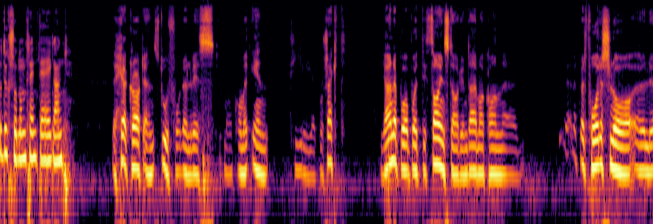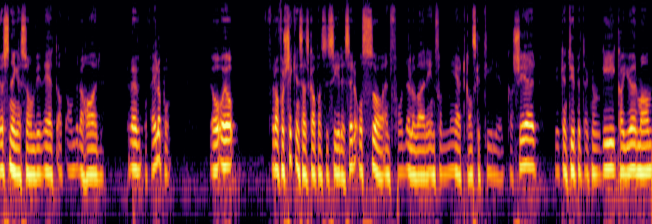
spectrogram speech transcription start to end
produksjonen omtrent er i gang. Det er helt klart en stor fordel hvis man kommer inn tidlig i et prosjekt. Gjerne på, på et designstadium der man kan eh, eventuelt foreslå eh, løsninger som vi vet at andre har prøvd og feila på. Og, og, fra forsikringsselskapenes side så er det også en fordel å være informert ganske tidlig. Hva skjer, hvilken type teknologi, hva gjør man?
